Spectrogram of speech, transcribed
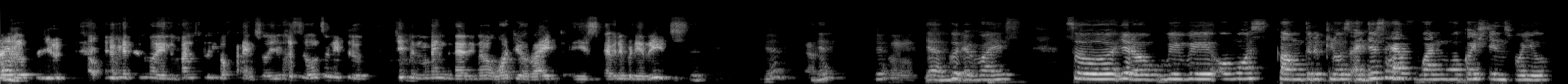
yeah. you, you get to know in one flick of time. So you also need to keep in mind that you know what you write is everybody reads. Yeah, yeah, yeah. Yeah, yeah good advice. So, you know, we, we almost come to the close. I just have one more questions for you.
